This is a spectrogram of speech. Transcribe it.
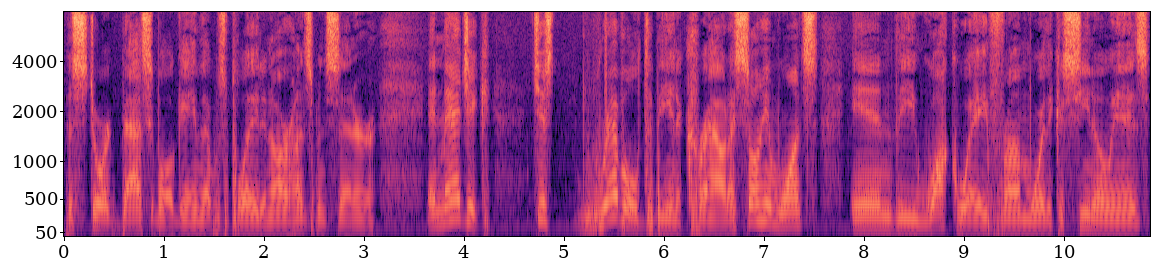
historic basketball game that was played in our Huntsman Center. And Magic just reveled to be in a crowd. I saw him once in the walkway from where the casino is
